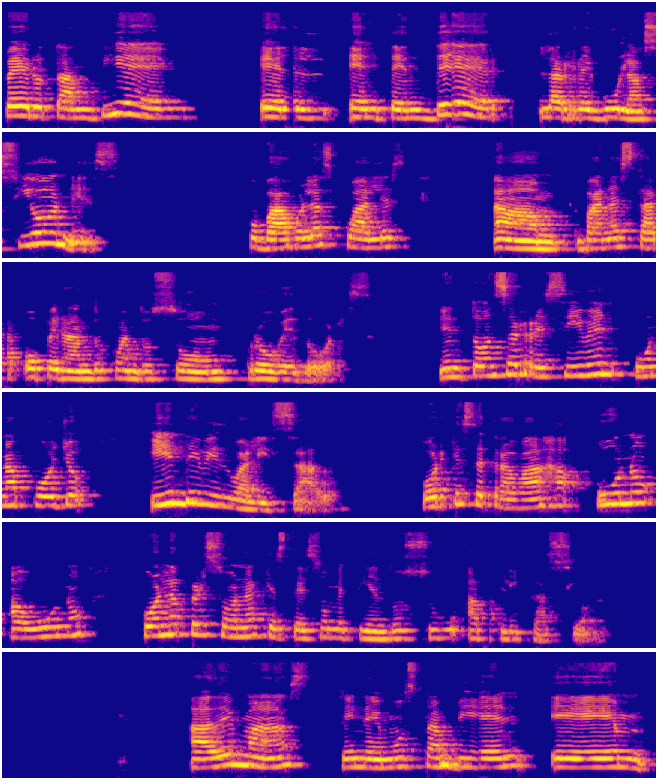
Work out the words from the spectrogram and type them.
pero también el entender las regulaciones bajo las cuales van a estar operando cuando son proveedores. Entonces reciben un apoyo individualizado porque se trabaja uno a uno con la persona que esté sometiendo su aplicación. Además, tenemos también em,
